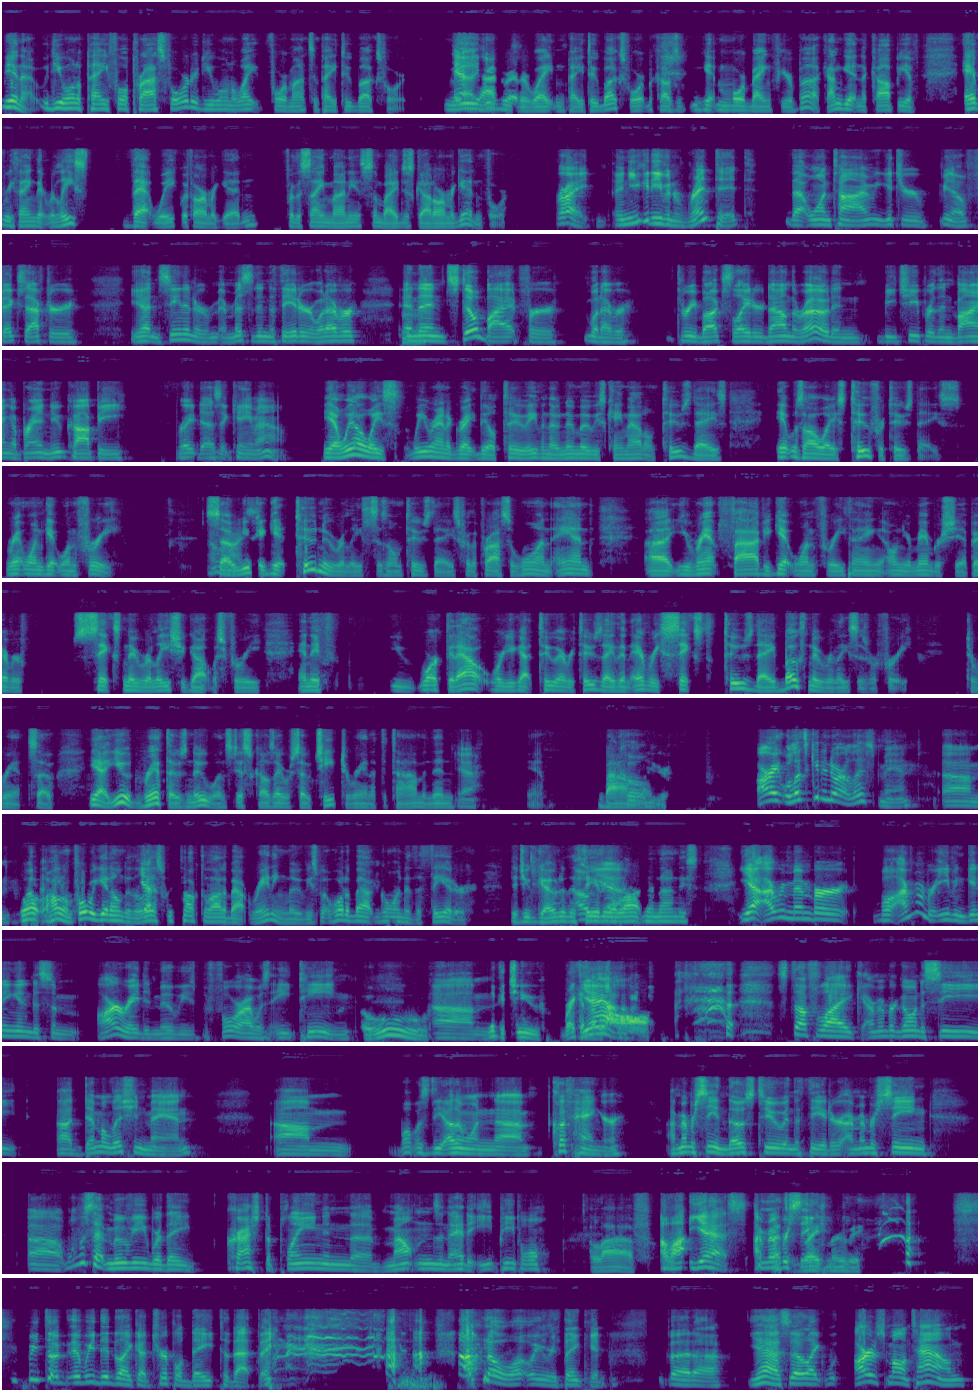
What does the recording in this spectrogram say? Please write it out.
you know, do you want to pay full price for it or do you want to wait four months and pay two bucks for it? Me, yeah, I'd rather wait and pay two bucks for it because you get more bang for your buck. I'm getting a copy of everything that released that week with Armageddon for the same money as somebody just got Armageddon for. Right. And you could even rent it that one time. You get your, you know, fix after you hadn't seen it or, or missed it in the theater or whatever, and Mhm. then still buy it for whatever three bucks later down the road and be cheaper than buying a brand new copy right as it came out. Yeah, we always we ran a great deal too. Even though new movies came out on Tuesdays, it was always two for Tuesdays. Rent one, get one free. Oh, so you could get two new releases on Tuesdays for the price of one, and uh, you rent five, you get one free thing on your membership. Every six new release you got was free, and if you worked it out where you got two every Tuesday, then every sixth Tuesday, both new releases were free to rent. So yeah, you would rent those new ones just because they were so cheap to rent at the time, and then Yeah. Yeah, buy Cool. them later. All right. Well, let's get into our list, man. Um, Well, I hold on. Before we get onto the Yeah. list, we've talked a lot about renting movies, but what about going to the theater? Did you go to the Oh, theater yeah. a lot in the nineties? Yeah, I remember. Well, I remember even getting into some R-rated movies before I was 18. Ooh, Um, look at you breaking Yeah. the law. stuff like I remember going to see uh, Demolition Man. Um, what was the other one? Uh, Cliffhanger. I remember seeing those two in the theater. I remember seeing uh, what was that movie where they crashed a plane in the mountains and they had to eat people? Alive. A lot. Yes, I remember That's a seeing. great movie. we took we did like a triple date to that thing. I don't know what we were thinking, but uh, yeah. So like our small town,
